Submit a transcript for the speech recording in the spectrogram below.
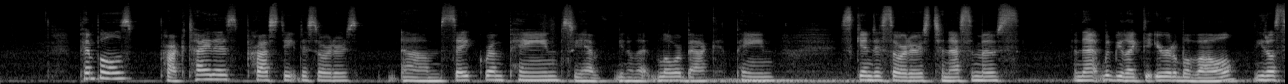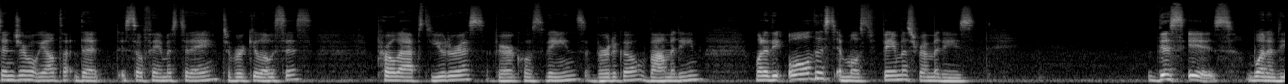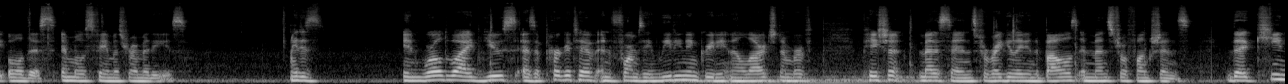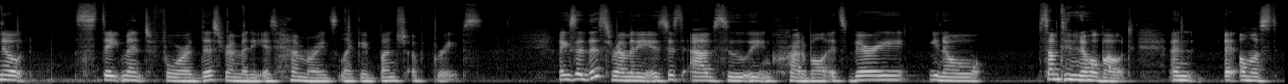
pimples, proctitis, prostate disorders, um, sacrum pain. So you have, you know, that lower back pain, skin disorders, tenesmus, and that would be like the irritable bowel, you know, syndrome. What we all that is so famous today. Tuberculosis, prolapsed uterus, varicose veins, vertigo, vomiting. One of the oldest and most famous remedies. This is one of the oldest and most famous remedies. It is in worldwide use as a purgative and forms a leading ingredient in a large number of patient medicines for regulating the bowels and menstrual functions. The keynote statement for this remedy is hemorrhoids like a bunch of grapes. Like I said, this remedy is just absolutely incredible. It's very, you know, something to know about. And almost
